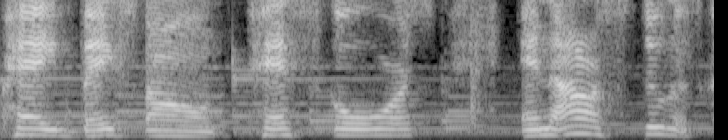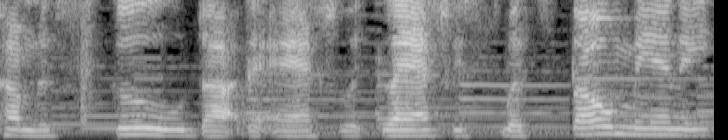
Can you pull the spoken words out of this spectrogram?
pay based on test scores. And our students come to school, Dr. Ashley Lashley, with so many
